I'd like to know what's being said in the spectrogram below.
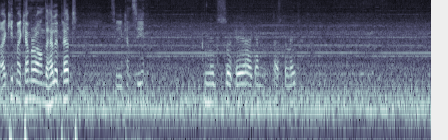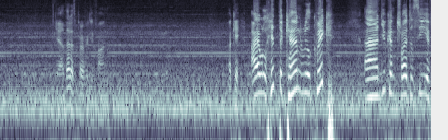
So I keep my camera on the helipad so you can see. It's okay. I can estimate. Yeah, that is perfectly fine. Okay, I will hit the can real quick and you can try to see if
